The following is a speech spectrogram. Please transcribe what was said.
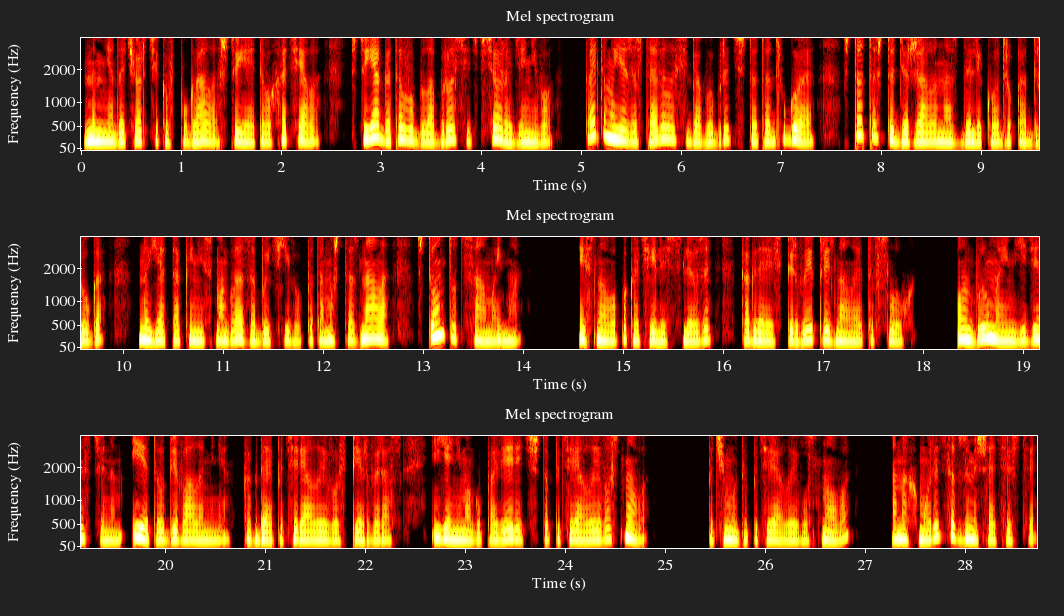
но меня до чертиков пугало, что я этого хотела, что я готова была бросить все ради него. Поэтому я заставила себя выбрать что-то другое, что-то, что держало нас далеко друг от друга. Но я так и не смогла забыть его, потому что знала, что он тот самый, ма. И снова покатились слезы, когда я впервые признала это вслух. Он был моим единственным, и это убивало меня, когда я потеряла его в первый раз, и я не могу поверить, что потеряла его снова. Почему ты потеряла его снова? Она хмурится в замешательстве.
